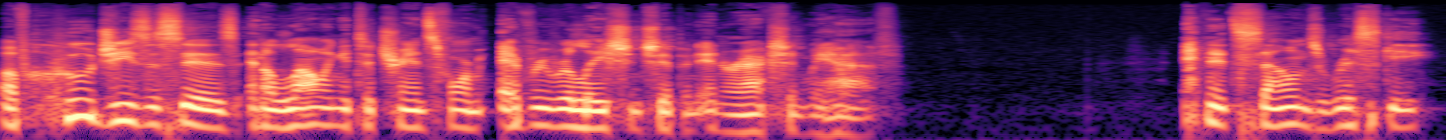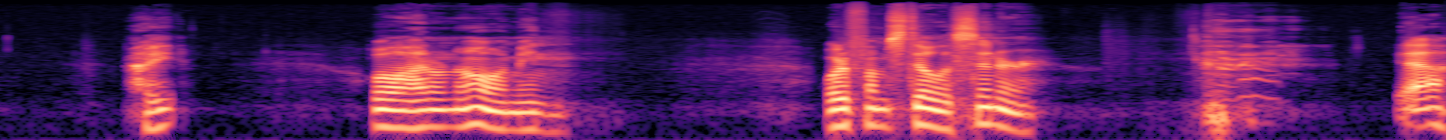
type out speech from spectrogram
of who Jesus is and allowing it to transform every relationship and interaction we have. And it sounds risky, right? Well, I don't know. I mean, what if I'm still a sinner? yeah.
